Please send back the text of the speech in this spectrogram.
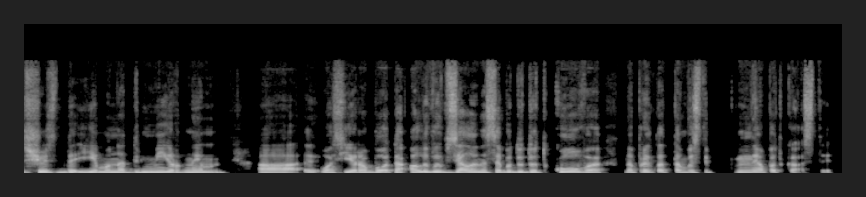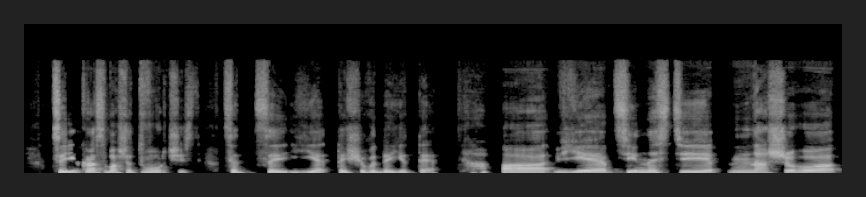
щось даємо надмірним а, у вас є робота, але ви взяли на себе додатково, наприклад, там вести подкасти. Це якраз ваша творчість, це, це є те, що ви даєте. А є цінності нашого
